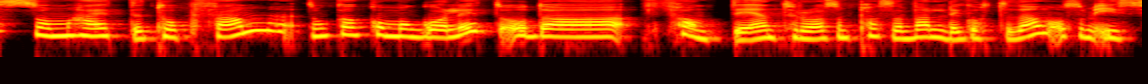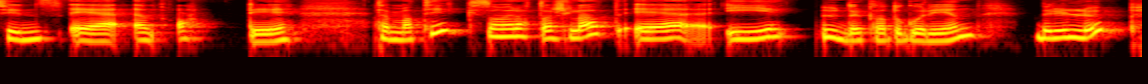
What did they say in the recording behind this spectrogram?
som heter Topp 5, som kan komme og gå litt, og da fant jeg en tråd som passer veldig godt til den, og som jeg syns er en artig tematikk, som rett og slett er i underkategorien bryllup,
